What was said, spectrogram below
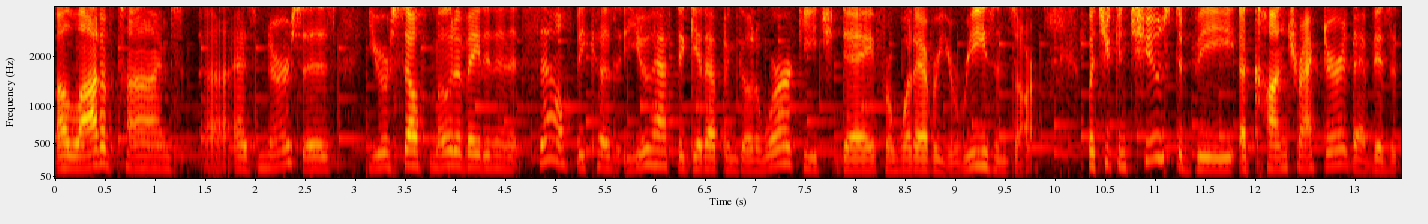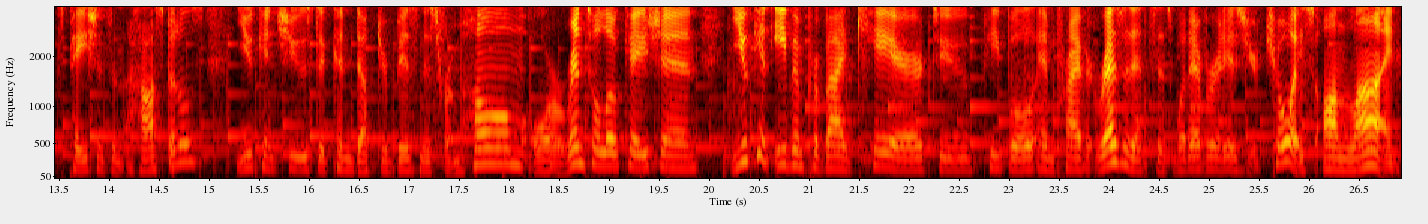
a lot of times, uh, as nurses, you're self motivated in itself because you have to get up and go to work each day for whatever your reasons are. But you can choose to be a contractor that visits patients in the hospitals. You can choose to conduct your business from home or rental location. You can even provide care to people in private residences, whatever it is your choice, online.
